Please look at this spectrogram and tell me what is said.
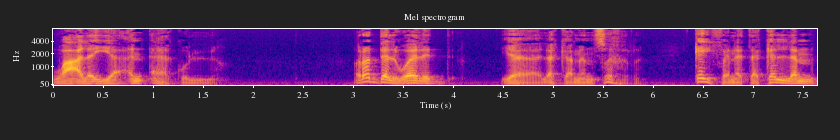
وعلي أن آكل. رد الوالد يا لك من صهر كيف نتكلم؟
